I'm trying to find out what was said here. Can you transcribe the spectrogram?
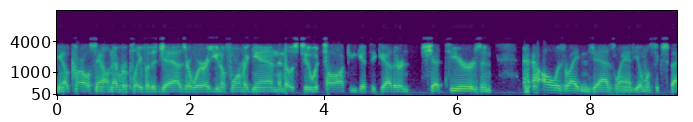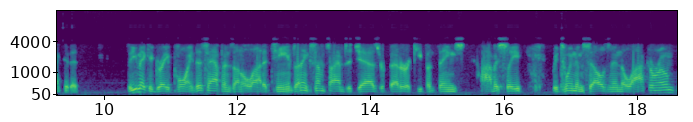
you know, Karl saying I'll never play for the Jazz or wear a uniform again, and those two would talk and get together and shed tears and always right in Jazzland. You almost expected it. So you make a great point. This happens on a lot of teams. I think sometimes the Jazz are better at keeping things, obviously, between themselves and in the locker room.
